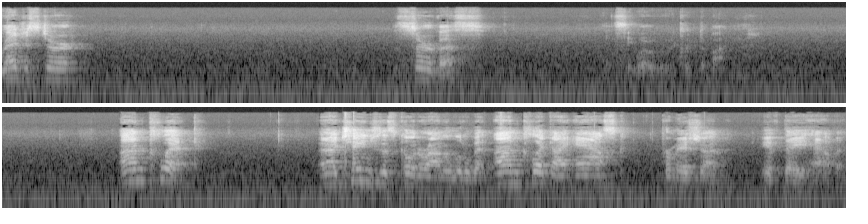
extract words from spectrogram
register service. Let's see where we click the button. On click, and I change this code around a little bit. On click, I ask permission if they have it,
